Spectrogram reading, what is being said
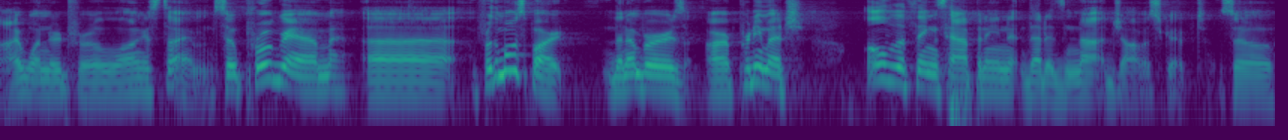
I wondered for the longest time. So program, uh, for the most part, the numbers are pretty much all the things happening that is not JavaScript. So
